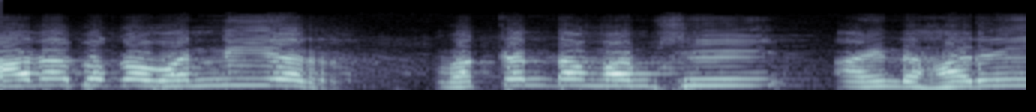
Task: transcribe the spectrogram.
దాదాపు ఒక one year Vakkantham Vamsi and Hari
